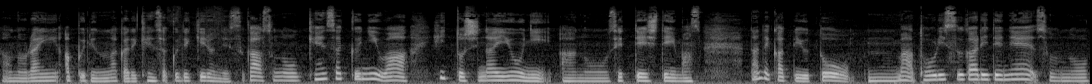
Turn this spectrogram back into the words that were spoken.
あの LINE アプリの中で検索できるんですがその検索にはヒットしないようにあの設定しています。なんでかっていうと、うん、まあ通りすがりでねその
